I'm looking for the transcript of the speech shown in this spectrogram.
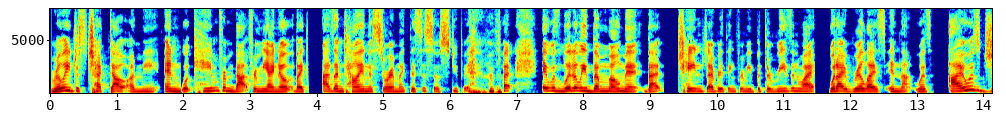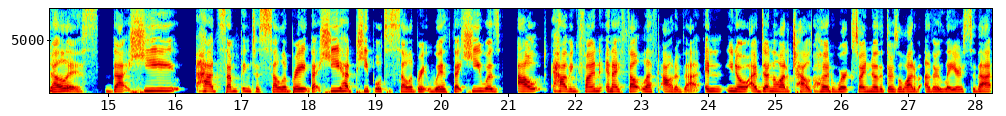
really just checked out on me. And what came from that for me, I know, like, as I'm telling this story, I'm like, this is so stupid. but it was literally the moment that changed everything for me. But the reason why, what I realized in that was I was jealous that he had something to celebrate, that he had people to celebrate with, that he was out having fun and I felt left out of that. And, you know, I've done a lot of childhood work, so I know that there's a lot of other layers to that.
